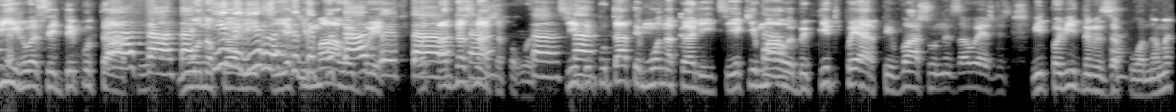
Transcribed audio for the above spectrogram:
невігласи депутати, Та, та, та, ці монокоаліції, невігласи які мали би та, однозначно та, ці та. депутати монокоаліції, які мали би підперти вашу незалежність відповідними законами,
